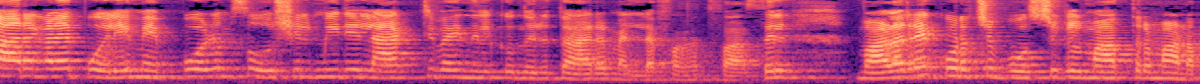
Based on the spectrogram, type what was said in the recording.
താരങ്ങളെ പോലെയും എപ്പോഴും സോഷ്യൽ മീഡിയയിൽ ആക്റ്റീവായി നിൽക്കുന്ന ഒരു താരമല്ല ഫഹദ് ഫാസിൽ. വളരെ കുറച്ച് പോസ്റ്റുകൾ മാത്രമാണ്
